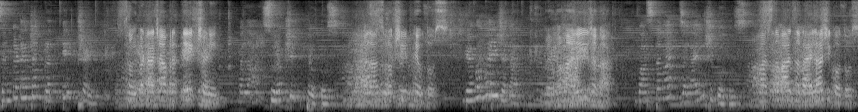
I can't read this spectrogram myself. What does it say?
संकटाच्या प्रत्येक क्षणी. संकटाच्या प्रत्येक क्षणी. मला सुरक्षित ठेवतोस. मला सुरक्षित ठेवतोस. व्यवहारी जगात. व्यवहारी जगात. वास्तवात जगायला शिकवतोस. वास्तवात जगायला शिकवतोस.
